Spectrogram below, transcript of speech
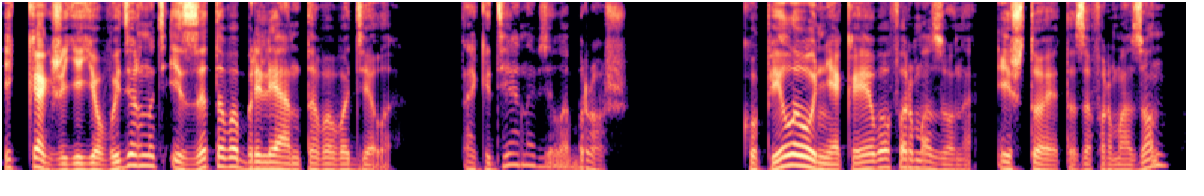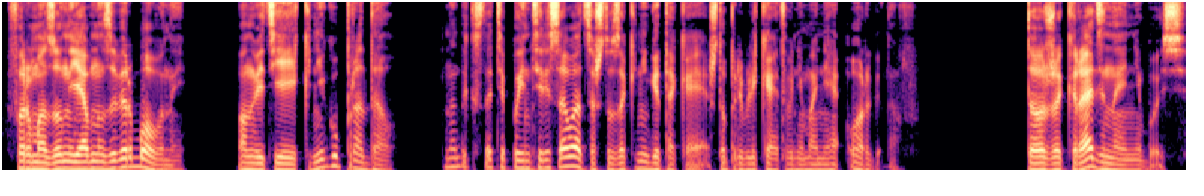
И как же ее выдернуть из этого бриллиантового дела? А где она взяла брошь? Купила у некоего фармазона. И что это за фармазон? Фармазон явно завербованный. Он ведь ей книгу продал. Надо, кстати, поинтересоваться, что за книга такая, что привлекает внимание органов. Тоже краденая, небось.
